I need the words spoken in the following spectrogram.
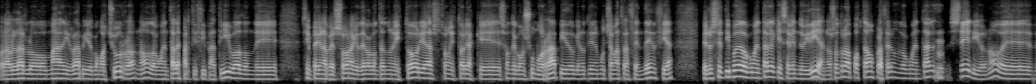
por hablarlo mal y rápido, como churros, ¿no? Documentales participativos, donde siempre hay una persona que te va contando una historia, son historias que son de consumo rápido, que no tienen mucha más trascendencia, pero ese tipo de documental es el que se vende hoy día. Nosotros apostamos por hacer un documental serio, ¿no? De,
